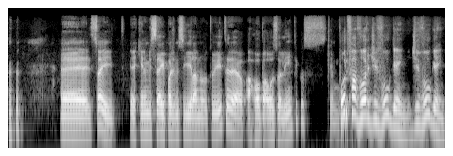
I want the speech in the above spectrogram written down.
é isso aí. É, quem não me segue pode me seguir lá no Twitter, é @osolímpicos. Por favor, divulguem, divulguem,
